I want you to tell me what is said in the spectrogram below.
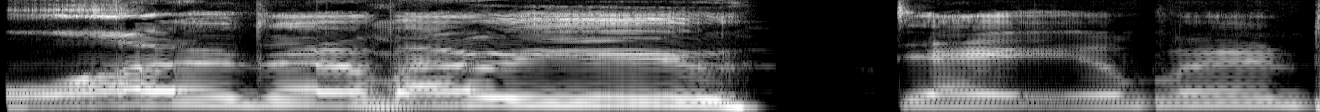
What about you, David?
